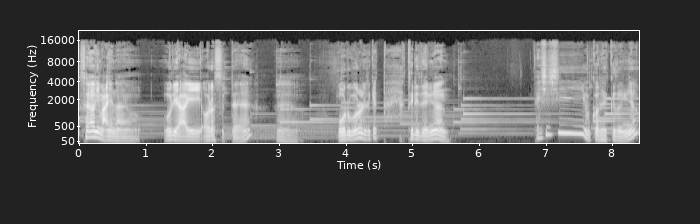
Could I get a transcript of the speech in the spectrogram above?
생각이 많이 나요. 우리 아이 어렸을 때 네, 오르골을 이렇게 딱 들이대면 대시시 웃곤 했거든요.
